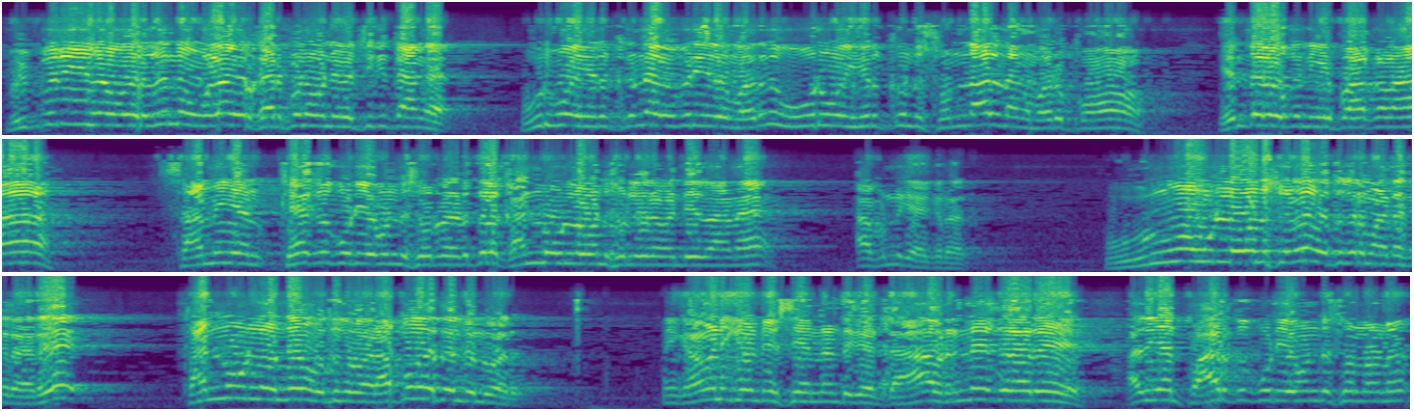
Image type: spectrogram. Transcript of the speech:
விபரீதம் வருதுன்னு உங்களை ஒரு கற்பனை பண்ணி வச்சுக்கிட்டாங்க. உருவம் இருக்குன்னா விபரீதம் வருது. உருவம் இருக்குன்னு சொன்னால் நாங்க மறுப்போம். எந்த அளவுக்கு நீங்க பார்க்கலாம்? சமயன் கேட்கக்கூடியவன் சொல்ற இடத்துல கண் உள்ளவன் சொல்லிட வேண்டியதானே? அப்படின்னு கேட்கிறாரு உருவம் உள்ளவன் சொல்ல ஒத்துக்க மாட்டேங்கிறாரு. கண்ணு உள்ளவனே ஒத்துக்குவார். அப்போ தான் சொல்லுவார். நீங்க கவனிக்க வேண்டிய விஷயம் என்னன்னு கேட்டா அவர் என்ன இருக்கிறாரு? அது ஏன் பார்க்கக்கூடிய ஒன்று சொல்லணும்?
